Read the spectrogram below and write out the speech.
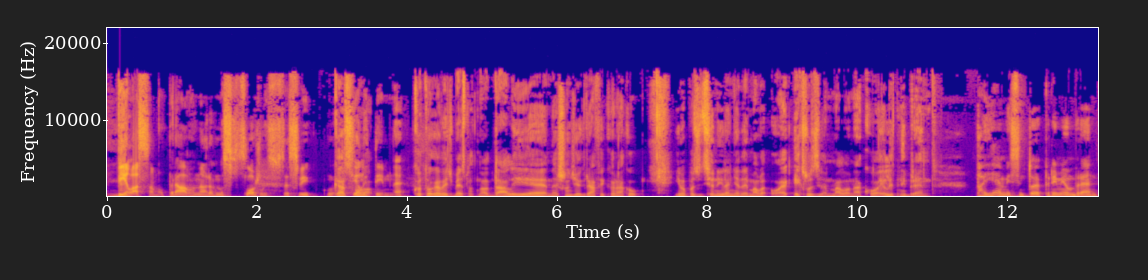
Bila sam u pravu, naravno, složili su se svi, cijeli tim, ne? Kod toga već besplatno. Da li je National Geographic onako ima pozicioniranje da je malo ekskluzivan, malo onako elitni brand. Pa je, mislim, to je premium brand,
